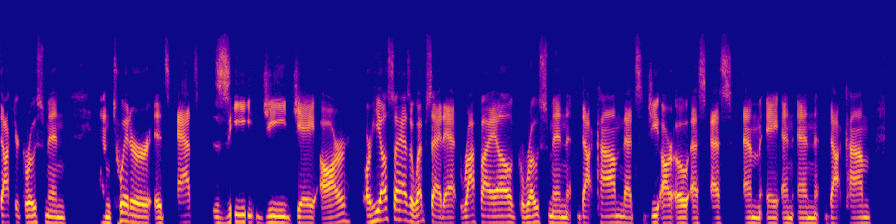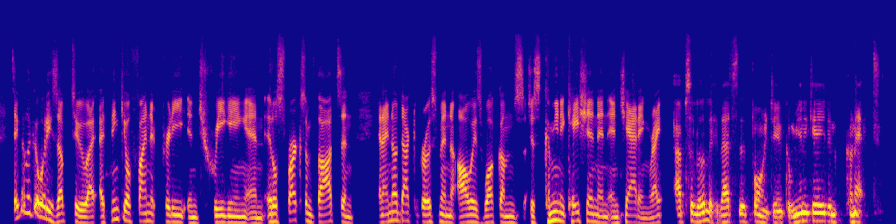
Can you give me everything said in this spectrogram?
dr grossmann on twitter. It's at zgjr or he also has a website at rafaelgrossmann.com. That's G R O S S M A N N.com. Take a look at what he's up to. I, I, think you'll find it pretty intriguing and it'll spark some thoughts. And, and I know Dr. Grossmann always welcomes just communication and, and chatting, right? Absolutely. That's the point. You communicate and connect.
